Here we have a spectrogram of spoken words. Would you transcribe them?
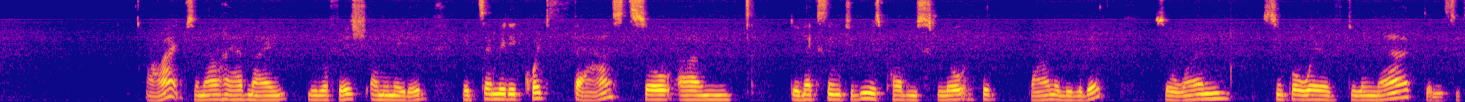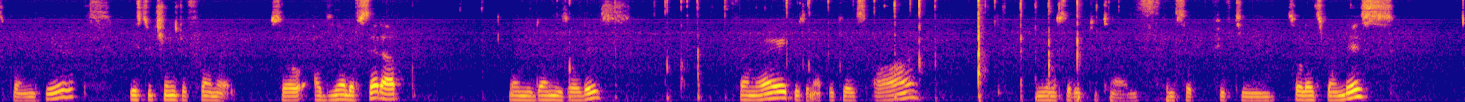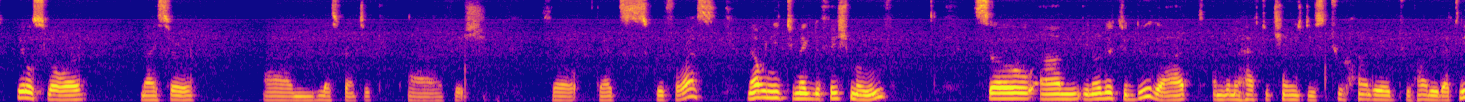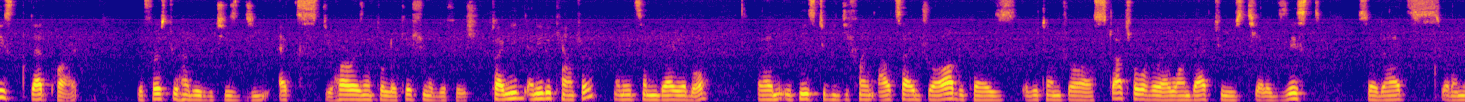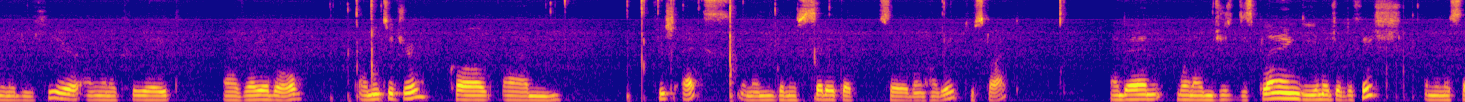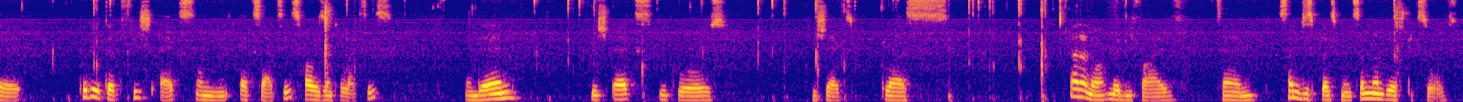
Alright, so now I have my little fish animated. It's animated quite fast, so um, the next thing to do is probably slow it down a little bit. So one simple way of doing that, and it's explained here, is to change the frame rate. So at the end of setup, when you're done with all this, frame rate with an uppercase R, I'm going to set it to 10 and set 15. So let's run this. A little slower, nicer, um, less frantic uh, fish. So that's good for us. Now we need to make the fish move. So um, in order to do that, I'm going to have to change this 200, 200, at least that part, the first 200, which is the x, the horizontal location of the fish. So I need, I need a counter, I need some variable, and it needs to be defined outside draw because every time draw starts over, I want that to still exist. So that's what I'm going to do here. I'm going to create a variable, an integer called um, fish x, and I'm going to set it at say 100 to start. And then when I'm just displaying the image of the fish, I'm going to say put it at fish x on the x-axis, horizontal axis, and then fish x equals fish x plus, I don't know, maybe 5, 10, some displacement, some number of pixels.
